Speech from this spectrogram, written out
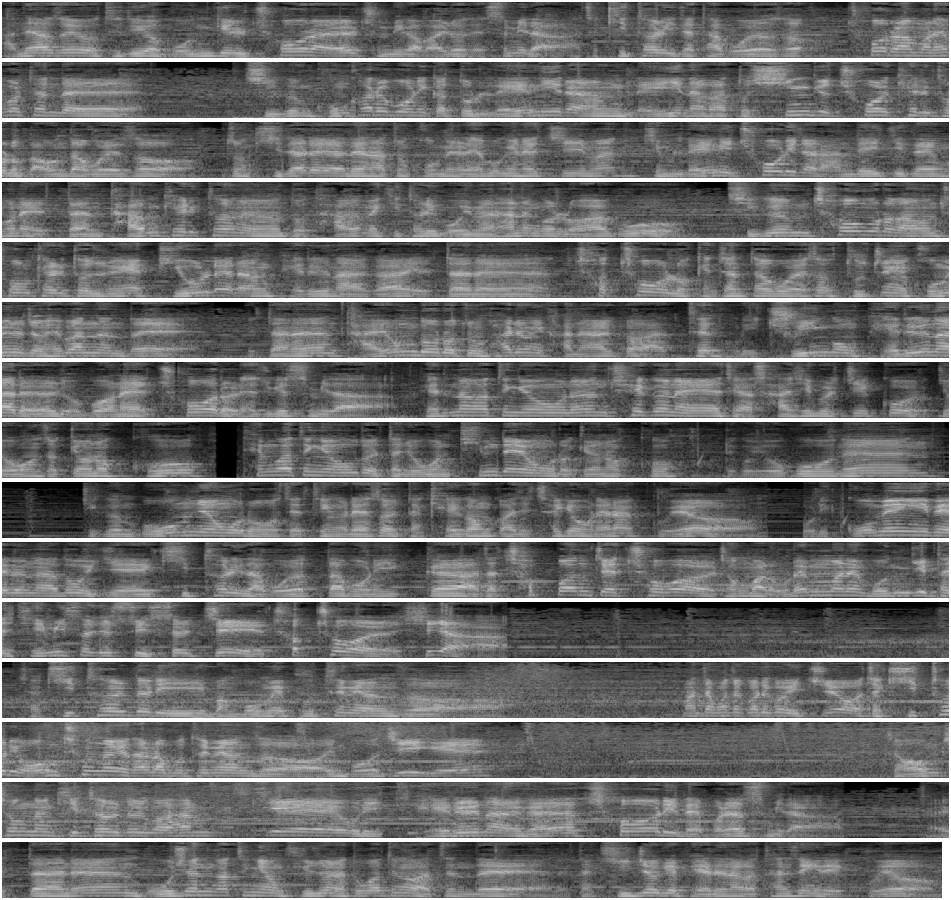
안녕하세요. 드디어 먼 길 초월할 준비가 완료됐습니다. 자, 깃털이 이제 다 모여서 초월을 한번 해볼 텐데, 지금 공카를 보니까 또 렌이랑 레이나가 또 신규 초월 캐릭터로 나온다고 해서 좀 기다려야 되나 좀 고민을 해보긴 했지만, 지금 렌이 초월이 잘 안 돼 있기 때문에 일단 다음 캐릭터는 또 다음에 깃털이 모이면 하는 걸로 하고, 지금 처음으로 나온 초월 캐릭터 중에 비올레랑 베르나가 일단은 첫 초월로 괜찮다고 해서 둘 중에 고민을 좀 해봤는데, 일단은 다용도로 좀 활용이 가능할 것 같은 우리 주인공 베르나를 요번에 초월을 해주겠습니다. 베르나 같은 경우는 최근에 제가 40을 찍고 여원석 껴놓고 템 같은 경우도 일단 요건 팀 대용으로 껴놓고 그리고 요거는 지금 모험용으로 세팅을 해서 일단 개검까지 착용을 해놨고요. 우리 꼬맹이 베르나도 이제 깃털이 다 모였다 보니까 자, 첫 번째 초월 정말 오랜만에 먼길 다시 재밌어질 수 있을지 첫 초월 시작! 자, 깃털들이 막 몸에 붙으면서 반짝반짝거리고 있죠. 자, 깃털이 엄청나게 달라붙으면서 이 뭐지 이게? 자, 엄청난 깃털들과 함께 우리 베르나가 초월이 돼버렸습니다. 자, 일단은 모션 같은 경우 기존에 똑같은 것 같은데 일단 기적의 베르나가 탄생이 됐고요.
